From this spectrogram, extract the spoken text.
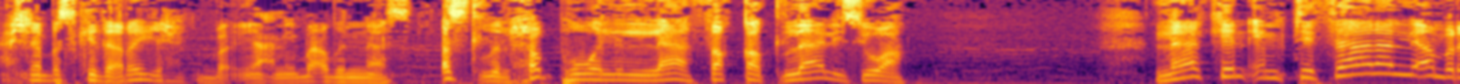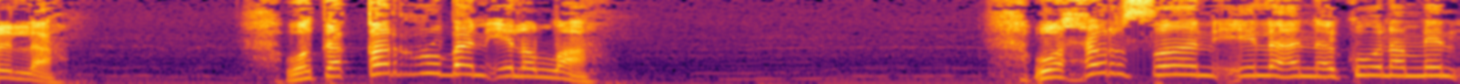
عشان بس كذا أريح يعني بعض الناس. أصل الحب هو لله فقط لا لسواه. لكن امتثالا لأمر الله. وتقربا إلى الله. وحرصا إلى أن أكون من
